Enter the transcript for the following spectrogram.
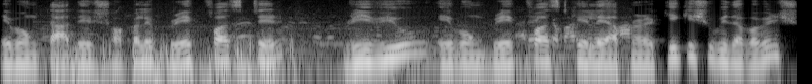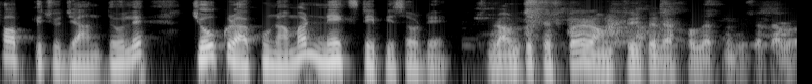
এবং তাদের সকালে ব্রেকফাস্টের রিভিউ এবং ব্রেকফাস্ট খেলে আপনারা কি কি সুবিধা পাবেন সব কিছু জানতে হলে চোখ রাখুন আমার নেক্সট এপিসোডে রাউন্ড টু শেষ করে রাউন্ড থ্রিতে দেখা হবে আপনাদের সাথে আবার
